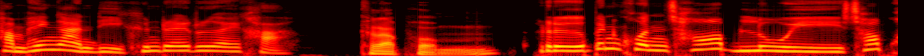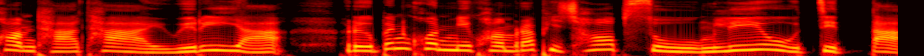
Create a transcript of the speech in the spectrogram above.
ทำให้งานดีขึ้นเรื่อยๆ ค่ะ ครับผม หรือเป็นคนชอบลุย ชอบความท้าทาย วิริยะ หรือเป็นคนมีความรับผิดชอบสูงลิ่วจิตตะ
